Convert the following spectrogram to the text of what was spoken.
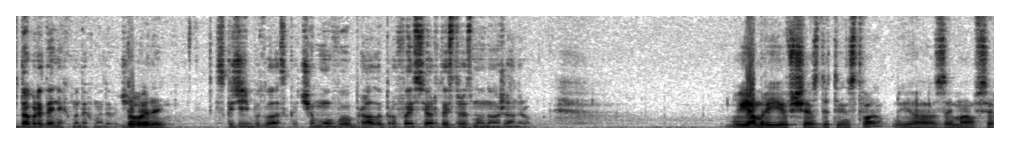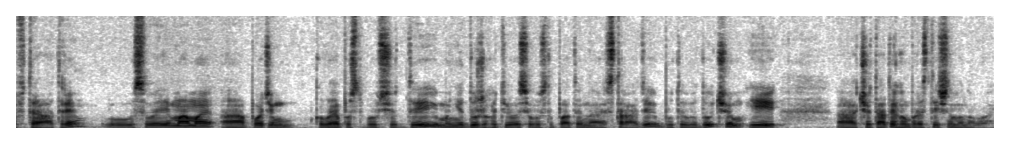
Добрий день, Ахмед Ахмедович. Добрий день. Скажіть, будь ласка, чому ви обрали професію артист розмовного жанру? Ну, я мріяв ще з дитинства. Я займався в театрі у своєї мами, а потім, коли я поступив сюди, мені дуже хотілося виступати на естраді, бути ведучим і читати гумористичні монологи.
